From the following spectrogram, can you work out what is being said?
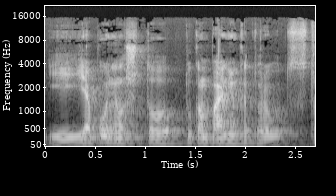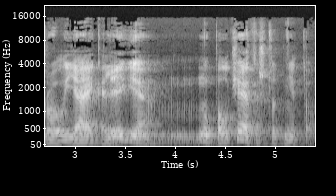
И я понял, что ту компанию, которую вот строил я и коллеги, ну, получается что-то не то.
